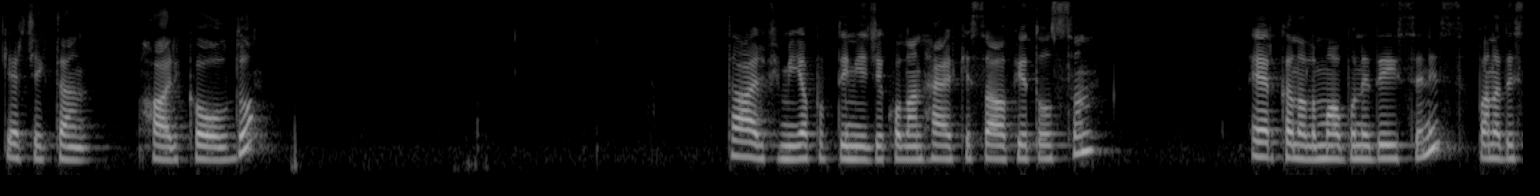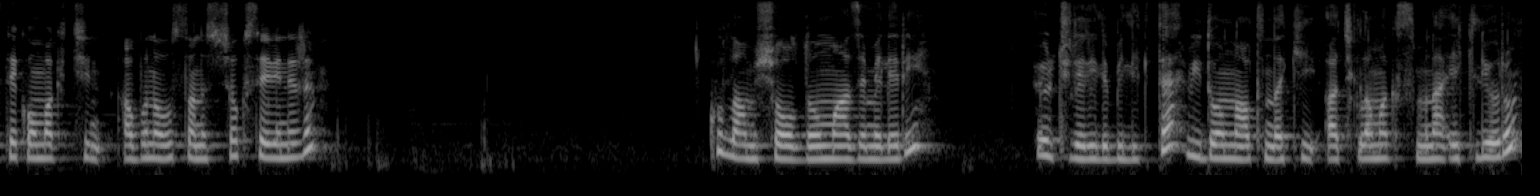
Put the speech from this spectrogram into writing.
Gerçekten harika oldu. Tarifimi yapıp deneyecek olan herkese afiyet olsun. Eğer kanalıma abone değilseniz bana destek olmak için abone olursanız çok sevinirim. Kullanmış olduğum malzemeleri ölçüleriyle birlikte videonun altındaki açıklama kısmına ekliyorum.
